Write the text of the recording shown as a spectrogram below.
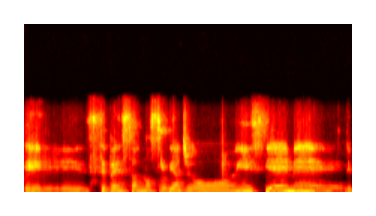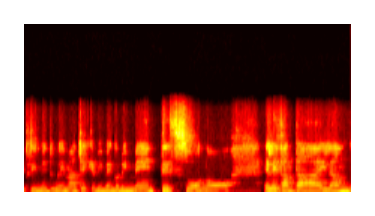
e se penso al nostro viaggio insieme, le prime due immagini che mi vengono in mente sono Elephant Island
